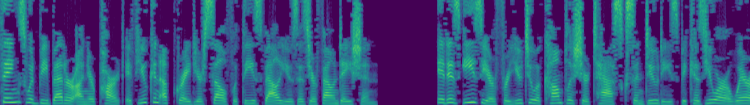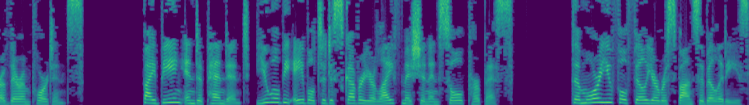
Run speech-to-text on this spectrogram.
Things would be better on your part if you can upgrade yourself with these values as your foundation. It is easier for you to accomplish your tasks and duties because you are aware of their importance. By being independent, you will be able to discover your life mission and sole purpose. The more you fulfill your responsibilities,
